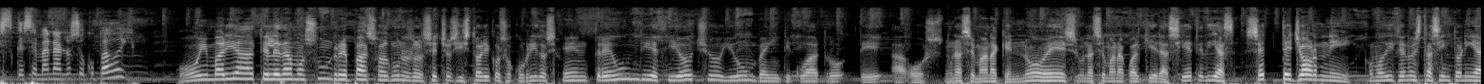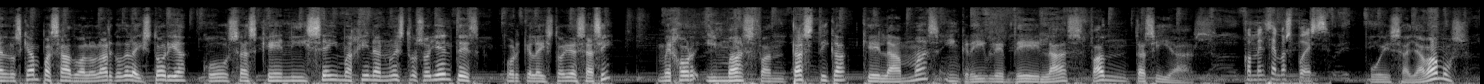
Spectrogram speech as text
Luis, ¿qué semana nos ocupa hoy? Hoy, Mariate, le damos un repaso a algunos de los hechos históricos ocurridos entre un 18 y un 24 de agosto. Una semana que no es una semana cualquiera, siete días, sette giorni, como dice nuestra sintonía, en los que han pasado a lo largo de la historia cosas que ni se imaginan nuestros oyentes, porque la historia es así, mejor y más fantástica que la más increíble de las fantasías. Comencemos pues. Pues allá vamos.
